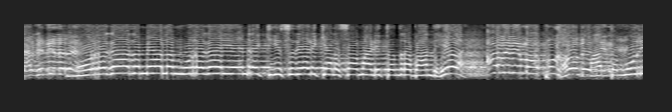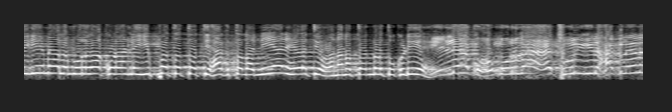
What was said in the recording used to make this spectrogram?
ತೆಗೆದಿದ್ರೆ? ಮುರುಗಾದ ಮೇಲೆ ಮುರುಗ ಏನ್ರ ಕೀಸದೇಳಿ ಕೆಲಸ ಮಾಡಿತ್ತಂದ್ರ ಬಂದ್ ಹೇಳ. ಅದು ನಿಮ್ಮ ಅಪ್ಪಗೆ ಹೌದು ಮತ್ತ ಮುರುಗಿ ಮೇಲೆ ಮುರುಗ ಕೊಡಣ್ಲಿ ಇಪ್ಪತ್ತು ತತ್ತಿ ಹಾಕ್ತಲ್ಲ ನೀ ಏನ್ ಹೇಳ್ತೀವ ನನ್ನ ತಂಗಳು ತುಕುಡಿ. ಇಲ್ಲ ಮುರುಗ ಚೂರಿಗಿರಿ ಹಾಕ್ಲೇನ?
